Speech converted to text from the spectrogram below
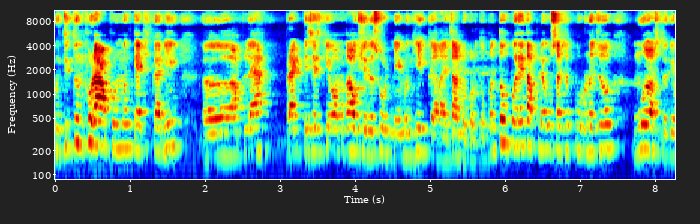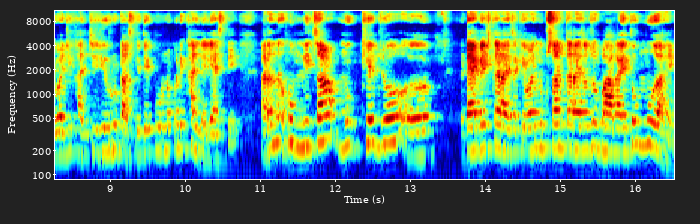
मग तिथून पुढे आपण मग त्या ठिकाणी आपल्या प्रॅक्टिसेस किंवा मग औषधं सोडणे मग हे करायला चालू करतो. पण तोपर्यंत आपल्या उसाचा पूर्ण जो मूळ असतो किंवा जी खालची जी रूट असते ते पूर्णपणे खाल्लेली असते. कारण हुमणीचा मुख्य जो डॅमेज करायचा किंवा नुकसान करायचा जो भाग आहे तो मूळ आहे.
